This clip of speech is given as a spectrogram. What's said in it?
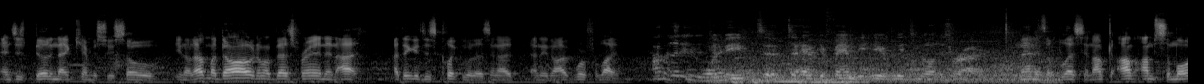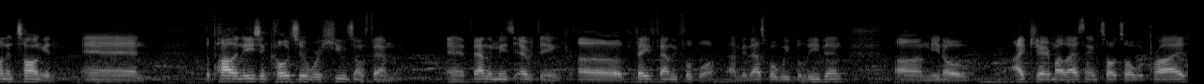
and just building that chemistry. So you know, that's my dog, that's my best friend, and I, I think it just clicked with us, and I, and you know, I work for life. How good is it to be to, to have your family here with you on this ride? Man, it's a blessing. I'm, I'm, I'm Samoan and Tongan, and the Polynesian culture, we're huge on family. And family means everything. Uh, faith, family, football. I mean, that's what we believe in. Um, you know, I carry my last name To'oto'o with pride,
